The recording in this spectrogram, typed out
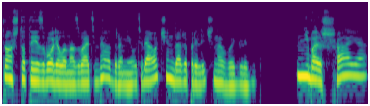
То, что ты изволила назвать бедрами, у тебя очень даже прилично выглядит. Небольшая...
